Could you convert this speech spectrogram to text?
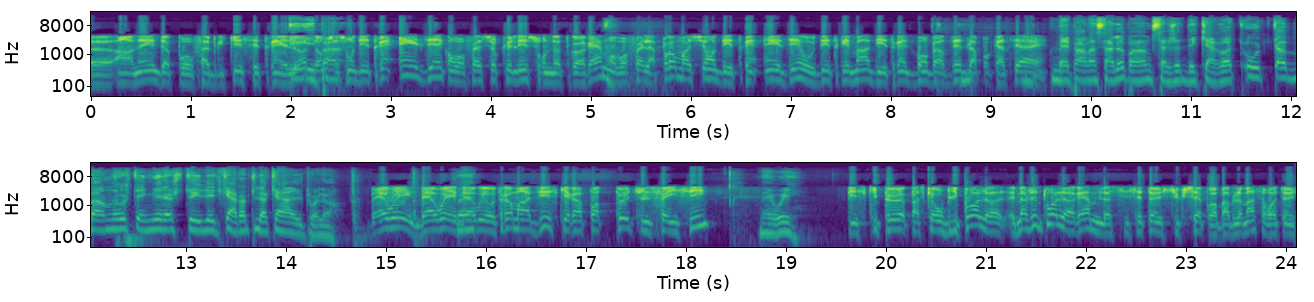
euh, en Inde pour fabriquer ces trains-là. Donc, ce sont des trains indiens qu'on va faire circuler sur notre REM. On va faire la promotion des trains indiens au détriment des trains de bombardier de la Pocatière. Mais pendant ce temps-là, par exemple, si t'achètes des carottes, oh tabarnouche, t'es mieux d'acheter des carottes locales, toi, là. Ben oui, ben oui, ben, ben oui. Autrement dit, ce qui rapporte peu, tu le fais ici. Ben oui ce qui peut, parce qu'oublie pas, là, imagine-toi le REM, là, si c'est un succès, probablement ça va être un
